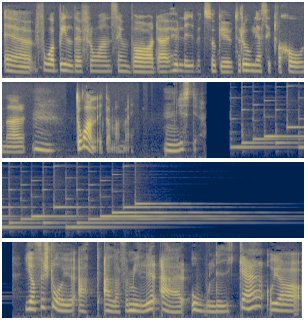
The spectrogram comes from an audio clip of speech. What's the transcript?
eh, få bilder från sin vardag, hur livet såg ut, roliga situationer, Mm. då anlitar man mig. Mm, just det. Jag förstår ju att alla familjer är olika och jag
